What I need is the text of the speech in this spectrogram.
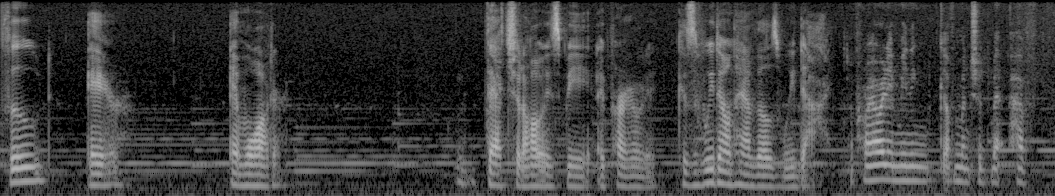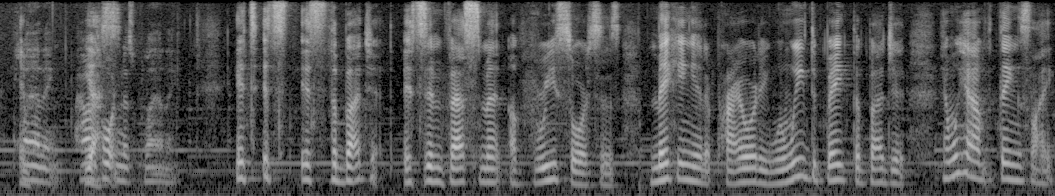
food, air, and water, that should always be a priority. Because if we don't have those, we die. A priority meaning government should have planning. How yes. important is planning? It's, it's, it's the budget. It's investment of resources, making it a priority. When we debate the budget, and we have things like,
